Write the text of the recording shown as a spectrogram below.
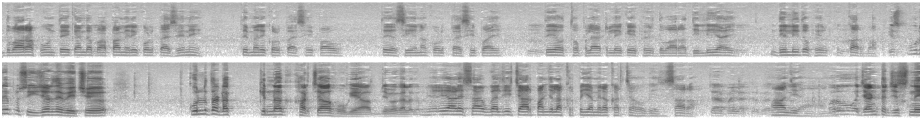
ਦੁਬਾਰਾ ਫੋਨ ਤੇ ਕਹਿੰਦਾ ਪਾਪਾ ਮੇਰੇ ਕੋਲ ਪੈਸੇ ਨਹੀਂ ਤੇ ਮੇਰੇ ਕੋਲ ਪੈਸੇ ਪਾਓ ਤੇ ਅਸੀਂ ਇਹਨਾਂ ਕੋਲ ਪੈਸੇ ਪਾਏ। ਤੇ ਉੱਥੋਂ ਫਲੈਟ ਲੈ ਕੇ ਫਿਰ ਦੁਬਾਰਾ ਦਿੱਲੀ ਆਏ। ਦਿੱਲੀ ਤੋਂ ਫਿਰ ਘਰ ਵਾਪਸ। ਇਸ ਪੂਰੇ ਪ੍ਰੋਸੀਜਰ ਦੇ ਵਿੱਚ ਕੁੱਲ ਤੁਹਾਡਾ ਕਿੰਨਾ ਕੁ ਖਰਚਾ ਹੋ ਗਿਆ ਜਿਵੇਂ ਗੱਲ ਕਰ? ਮੇਰੇ ਵਾਲੇ ਸਾਹਿਬ ਗੱਲ ਜੀ 4-5 ਲੱਖ ਰੁਪਈਆ ਮੇਰਾ ਖਰਚਾ ਹੋ ਗਿਆ ਜੀ ਸਾਰਾ। 4-5 ਲੱਖ ਰੁਪਏ ਹਾਂਜੀ ਹਾਂ ਹਾਂ। ਔਰ ਉਹ ਏਜੰਟ ਜਿਸ ਨੇ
